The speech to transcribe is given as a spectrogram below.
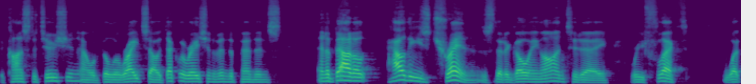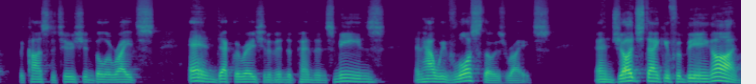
the Constitution, our Bill of Rights, our Declaration of Independence, and about how these trends that are going on today reflect what the Constitution, Bill of Rights, and Declaration of Independence means and how we've lost those rights. And, Judge, thank you for being on.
